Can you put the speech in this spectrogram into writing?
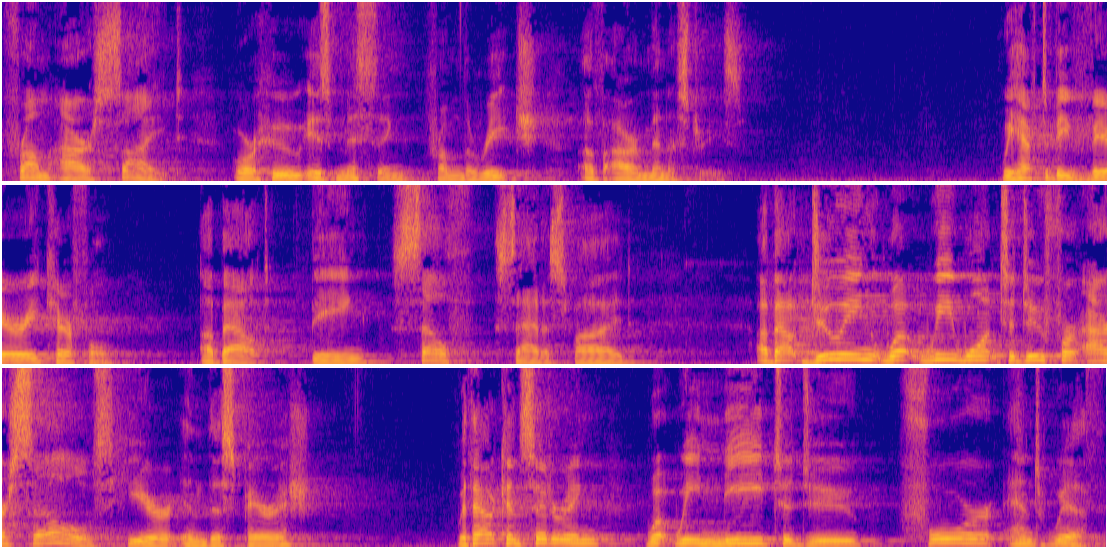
from our sight or who is missing from the reach of our ministries. We have to be very careful about being self satisfied, about doing what we want to do for ourselves here in this parish, without considering what we need to do for and with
